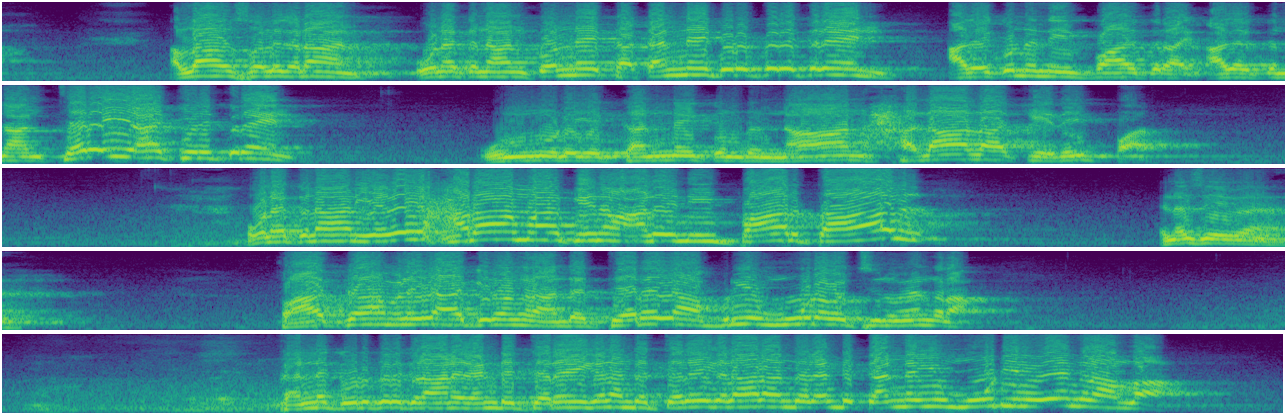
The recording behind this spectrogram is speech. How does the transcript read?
அல்லாஹ் சொல்லுகிறான் உனக்கு நான் கொன்னை க- கண்ணை கொடுத்திருக்கிறேன் அதை கொண்டு நீ பார்க்கிறாய். அதற்கு நான் திரையாக்கி இருக்கிறேன் உன்னுடைய கண்ணை கொண்டு நான் ஹலாலாக்கியதை பார். உனக்கு நான் எதை ஹராமாக்கினோ அதை நீ பார்த்தால் என்ன செய்வேன்? பார்க்காமலே ஆக்கிடுவாங்க அந்த திரையை அப்படியே மூட வச்சிருவேங்கிறான் கண்ணுக்கு கொடுத்திருக்கிறான ரெண்டு திரைகள் அந்த திரைகளால் அந்த ரெண்டு கண்ணையும் மூடிடுவேங்கிறான் தான்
